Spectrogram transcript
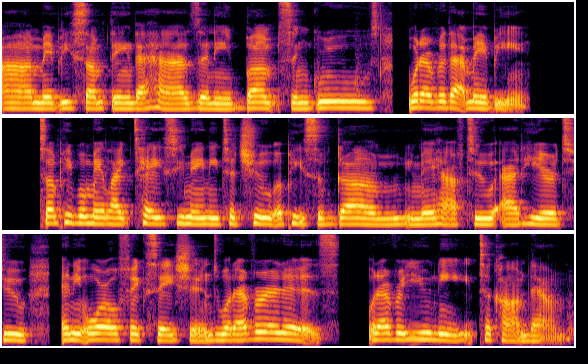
um, maybe something that has any bumps and grooves, whatever that may be. Some people may like taste. You may need to chew a piece of gum. You may have to adhere to any oral fixations, whatever it is, whatever you need to calm down.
